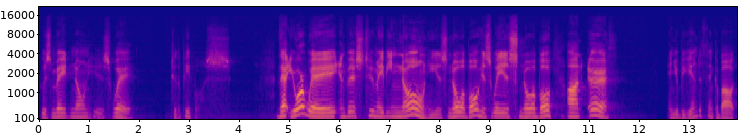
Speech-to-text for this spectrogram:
who's made known his way to the peoples. That your way, in verse 2, may be known. He is knowable, his way is knowable on earth. And you begin to think about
